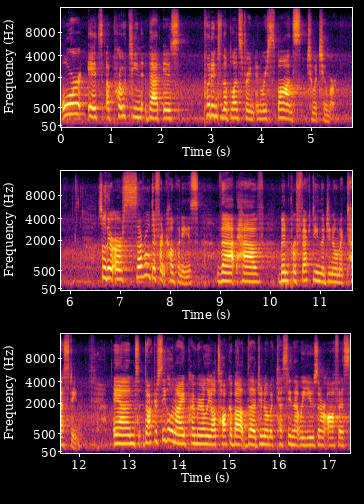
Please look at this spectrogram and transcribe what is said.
or it's a protein that is put into the bloodstream in response to a tumor. So there are several different companies that have been perfecting the genomic testing. And Dr. Siegel and I primarily, I'll talk about the genomic testing that we use in our office.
